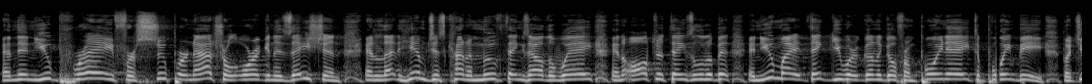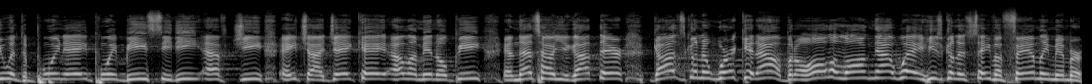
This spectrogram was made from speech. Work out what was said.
and then you pray for supernatural organization and let Him just kind of move things out of the way and alter things a little bit. And you might think you were going to go from point A to point B, but you went to point A, point B, C, D, F, G, H, I, J. J K L M N O P, and that's how you got there. God's going to work it out, but all along that way, He's going to save a family member.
